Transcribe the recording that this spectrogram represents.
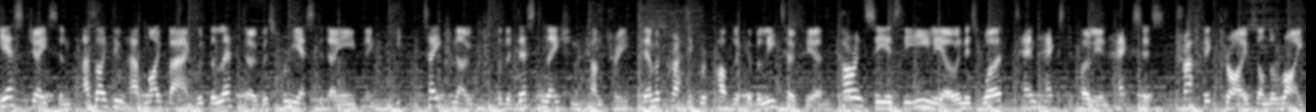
Yes Jason, as I do have my bag with the leftovers from yesterday evening. Take note, for the destination country, Democratic Republic of Elitopia, currency is the Elio and is worth 10 hextapolian hexes, traffic drives on the right,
